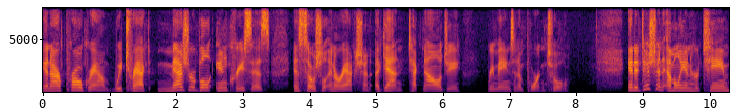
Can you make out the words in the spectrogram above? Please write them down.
in our program, we tracked measurable increases in social interaction. Again, technology remains an important tool. In addition, Emily and her team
